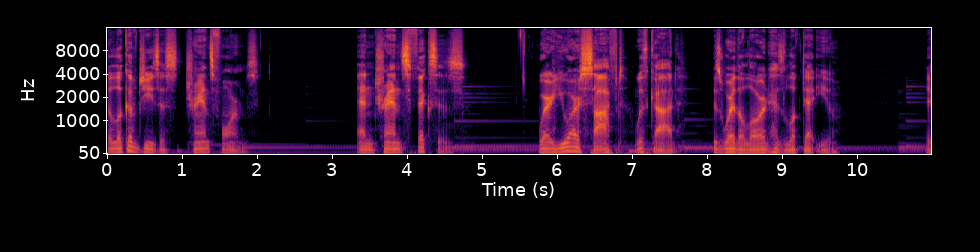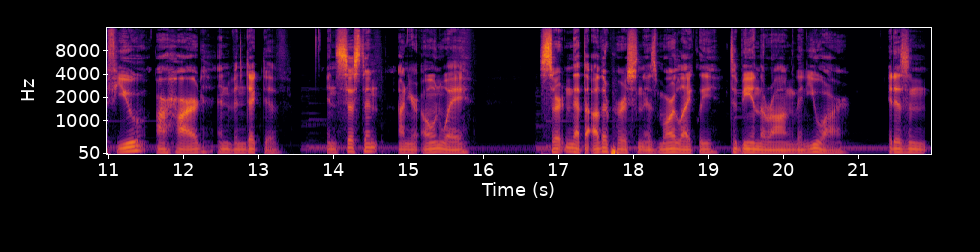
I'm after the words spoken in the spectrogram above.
The look of Jesus transforms and transfixes. Where you are soft with God is where the Lord has looked at you. If you are hard and vindictive, insistent on your own way, certain that the other person is more likely to be in the wrong than you are, it is an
